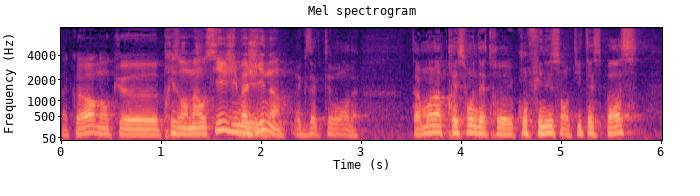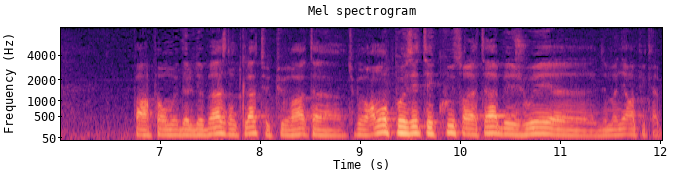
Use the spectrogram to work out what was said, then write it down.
d'accord Donc euh, prise en main aussi, j'imagine Oui, exactement. Tu as moins l'impression d'être confiné sur un petit espace par rapport au modèle de base. Donc là, tu, tu auras- t'as- tu peux vraiment poser tes coups sur la table et jouer euh, de manière impeccable.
